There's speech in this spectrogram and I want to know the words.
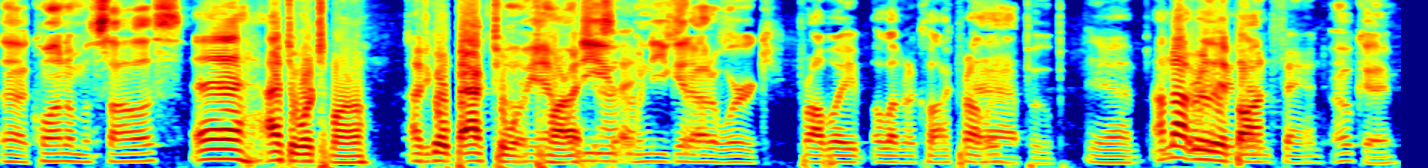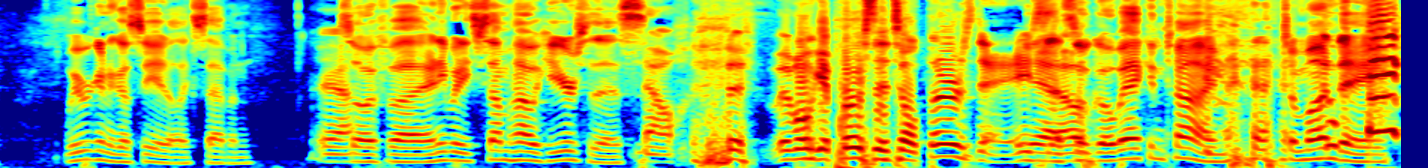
Uh, Quantum of Solace. eh, I have to work tomorrow. I have to go back to Oh work yeah. tomorrow. When do you when do you get So- out of work? Probably 11 o'clock. Probably. Ah, poop. yeah. I'm I'm not really a Bond fan. Okay. We were gonna go see it at like seven. Yeah. So if uh, anybody somehow hears this, no. it won't get posted until Thursday. yeah. So. so go back in time to Monday. Back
